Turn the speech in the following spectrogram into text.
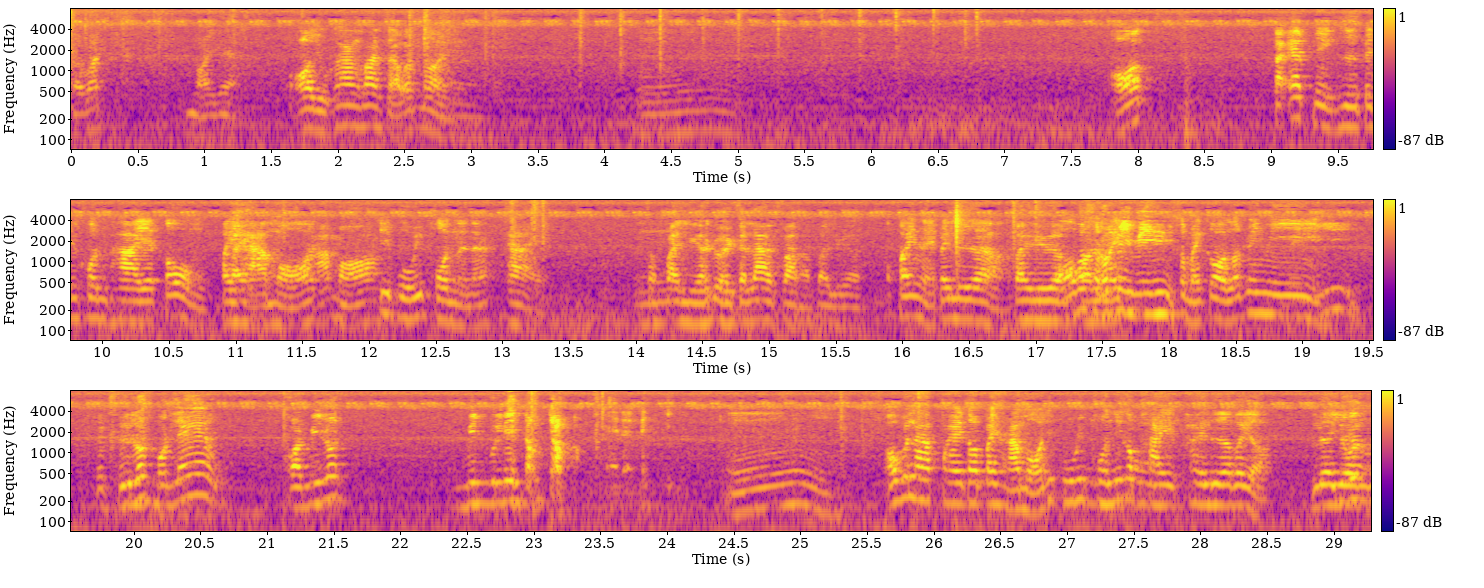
สารวัตรหน่อยเนี่ยอ๋ออยู่ข้างบ้านสาวัดหน่อยอืมอ๋อตาแอดนี่คือเป็นคนพายายโต้งไปหาหมอหาหมอที่ภูมิพลน่ะนะใช่ต้องไปเรือด้วยกันเล่าให้ฟังอะไปเรือ ไปไหนไปเรือไปเรืออ๋อก่อนสรมัถยไม่มีสมัยก่อนรถไม่มี ก็คือรถหมดแล้ว ก่อนมีรถมินบุรีต้องจอดแค่นั้นเองอืมเอาเวลาไปตอนไปหาหมอที่ภูมิพลนี่ก็พายพายเรือไปเหรอ เรือยเรือนต์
